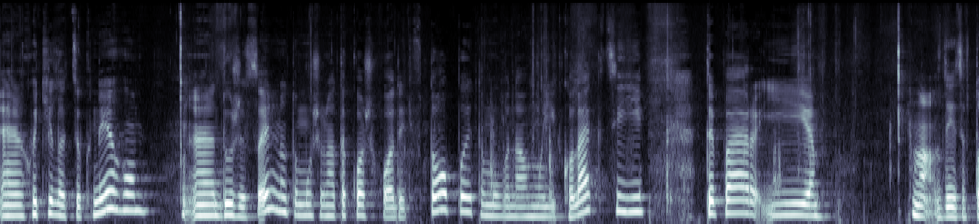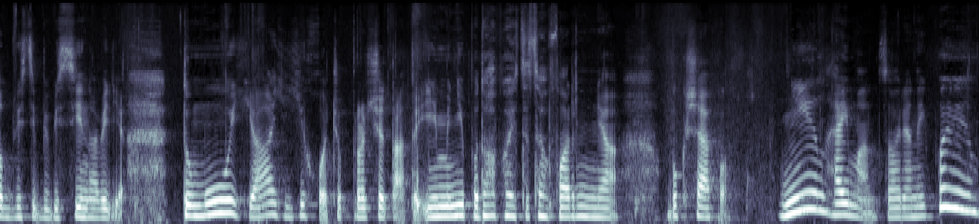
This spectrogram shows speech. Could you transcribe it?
Е, Хотіла цю книгу е, дуже сильно, тому що вона також входить в топи, тому вона в моїй колекції тепер. І Вона, здається, в топ-200 BBC навіть є. Тому я її хочу прочитати. І мені подобається це оформлення букшефу. Ніл Гейман, Зоряний пил.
